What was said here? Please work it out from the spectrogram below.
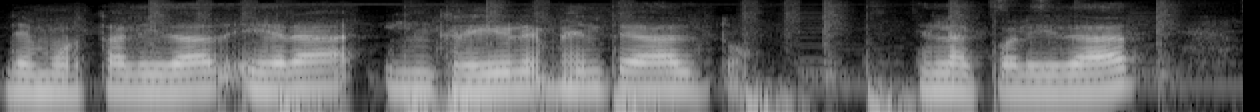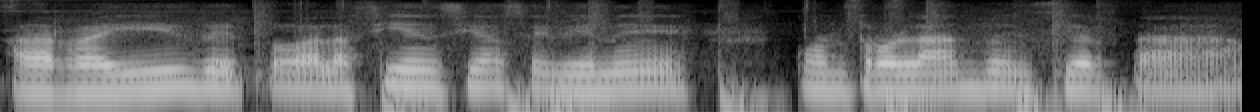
de mortalidad era increíblemente alto. En la actualidad, a raíz de toda la ciencia, se viene controlando en cierta,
